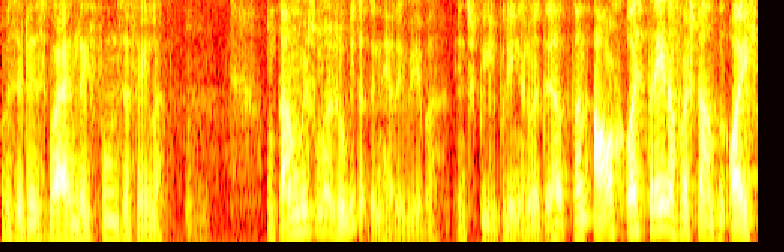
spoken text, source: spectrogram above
Also das war eigentlich für uns ein Fehler. Und dann müssen wir schon wieder den Harry Weber ins Spiel bringen, weil der hat es dann auch als Trainer verstanden, euch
